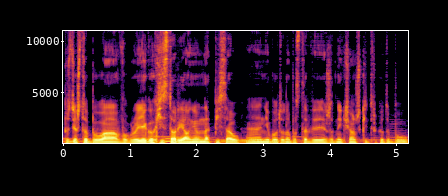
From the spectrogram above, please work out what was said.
Przecież to była w ogóle jego historia, on ją napisał. E, nie było to na podstawie żadnej książki, tylko to był,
